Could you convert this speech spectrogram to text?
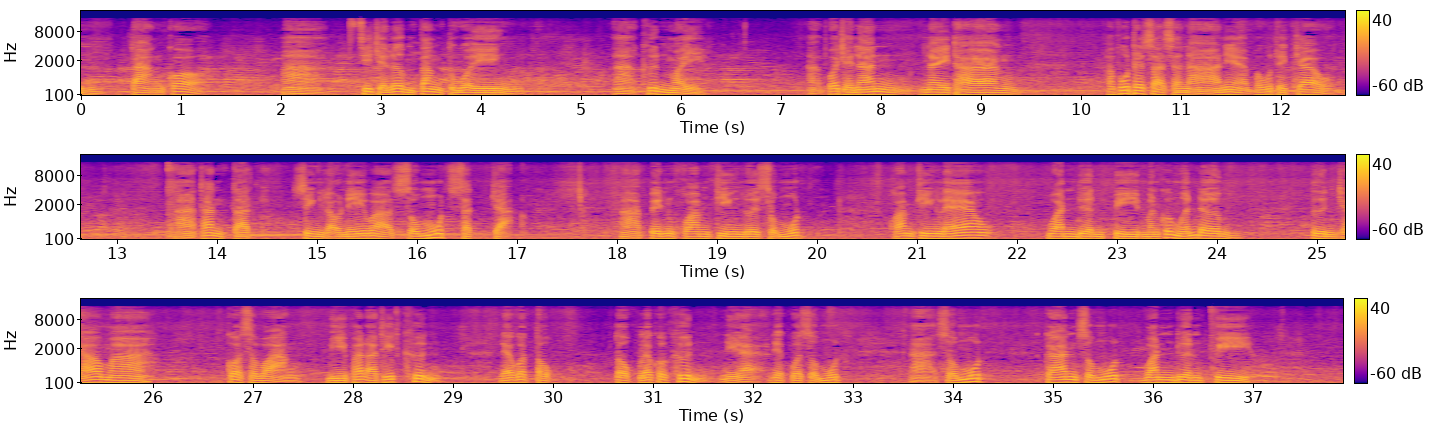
ต่างก็ที่จะเริ่มตั้งตัวเองอขึ้นใหม่ เพราะฉะนั้นในทางพระพุทธศาสนาเนี่ยพระพุทธเจ้าท่านตรัสสิ่งเหล่านี้ว่าสมมุติสัจจะ เป็นความจริงโดยสมมุติ ความจริงแล้ววันเดือนปีมันก็เหมือนเดิม ตื่นเช้ามาก็สว่างมีพระอาทิตย์ขึ้น แล้วก็ตกตกแล้วก็ขึ้นนี่ยเรียกว่าสมมุติสมมุติการสมมุติวันเดือนปี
